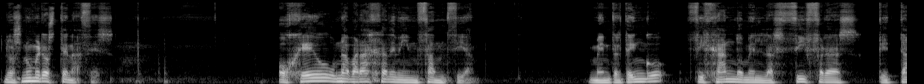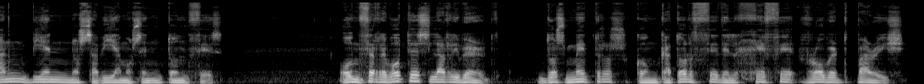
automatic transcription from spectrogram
Los números tenaces. Ojeo una baraja de mi infancia. Me entretengo fijándome en las cifras que tan bien nos sabíamos entonces. Once rebotes Larry Bird, dos metros con catorce del jefe Robert Parrish,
